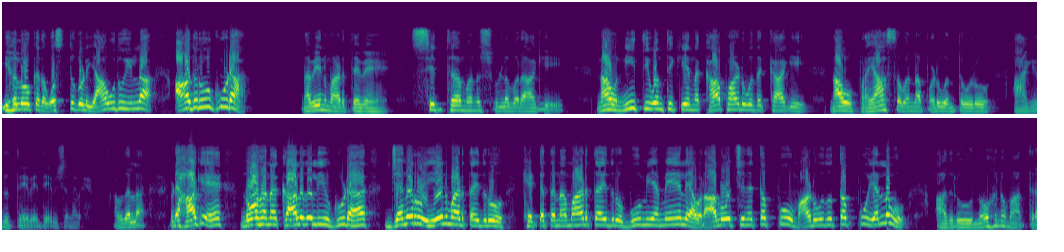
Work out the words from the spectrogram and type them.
ಇಹಲೋಕದ ವಸ್ತುಗಳು ಯಾವುದೂ ಇಲ್ಲ. ಆದರೂ ಕೂಡ ನಾವೇನು ಮಾಡ್ತೇವೆ ಸಿದ್ಧ ಮನಸ್ಸುಳ್ಳವರಾಗಿ ನಾವು ನೀತಿವಂತಿಕೆಯನ್ನು ಕಾಪಾಡುವುದಕ್ಕಾಗಿ ನಾವು ಪ್ರಯಾಸವನ್ನು ಪಡುವಂಥವರು ಆಗಿರುತ್ತೇವೆ ದೇವಶನವೇ ಹೌದಲ್ಲ? ನೋಡಿ, ಹಾಗೆ ನೋಹನ ಕಾಲದಲ್ಲಿಯೂ ಕೂಡ ಜನರು ಏನು ಮಾಡ್ತಾ ಇದ್ರು? ಕೆಟ್ಟತನ ಮಾಡ್ತಾ ಇದ್ರು. ಭೂಮಿಯ ಮೇಲೆ ಅವರ ಆಲೋಚನೆ ತಪ್ಪು, ಮಾಡುವುದು ತಪ್ಪು, ಎಲ್ಲವೂ. ಆದರೂ ನೋಹನು ಮಾತ್ರ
